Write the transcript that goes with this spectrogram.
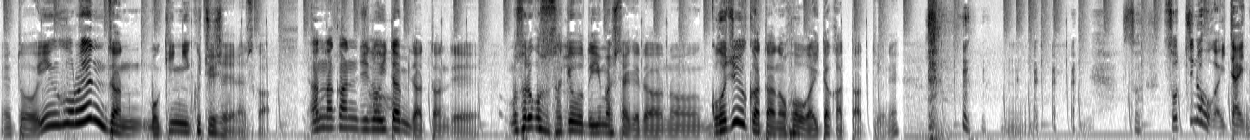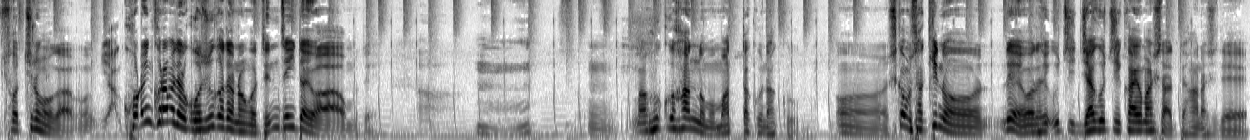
えっとインフルエンザも筋肉注射じゃないですか。あんな感じの痛みだったんでもうそれこそ先ほど言いましたけどあの五十肩の方が痛かったっていうね。そそっちの方が痛いそっちの方がいやこれに比べたら五十肩の方が全然痛いわ思って。あうん。うん、まあ副反応も全くなく、うん、しかもさっきのね私うち蛇口変えましたって話で、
